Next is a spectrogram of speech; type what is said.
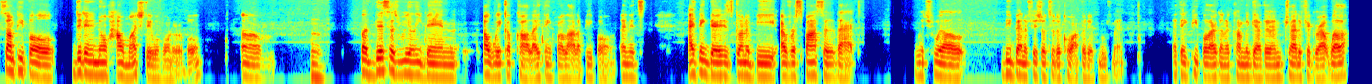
some people didn't know how much they were vulnerable um, Hmm. but this has really been a wake-up call i think for a lot of people and it's i think there is going to be a response to that which will be beneficial to the cooperative movement. I think people are going to come together and try to figure out well,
